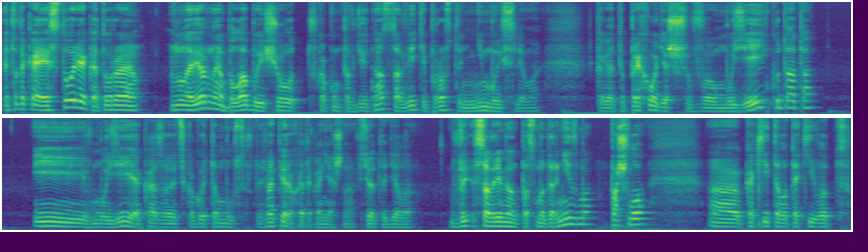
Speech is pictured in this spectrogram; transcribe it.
это такая история, которая, ну, наверное, была бы еще вот в каком-то в 19 веке просто немыслима. Когда ты приходишь в музей куда-то, и в музее оказывается какой-то мусор. То есть, во-первых, это, конечно, все это дело со времен постмодернизма пошло. А, Какие-то вот такие вот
